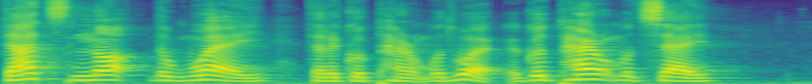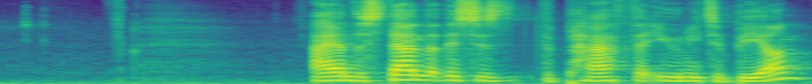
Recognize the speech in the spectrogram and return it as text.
That's not the way that a good parent would work. A good parent would say, I understand that this is the path that you need to be on.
